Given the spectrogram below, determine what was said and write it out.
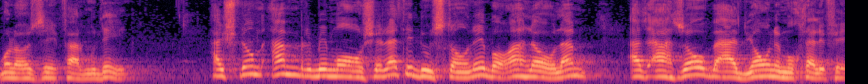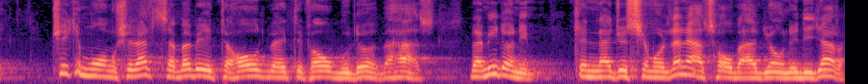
ملاحظه فرموده اید هشتم امر به معاشرت دوستانه با اهل عالم از احزاب و ادیان مختلفه. چه که معاشرت سبب اتحاد و اتفاق بوده و هست. و می‌دانیم که نجس شمردن اصحاب ادیان دیگر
